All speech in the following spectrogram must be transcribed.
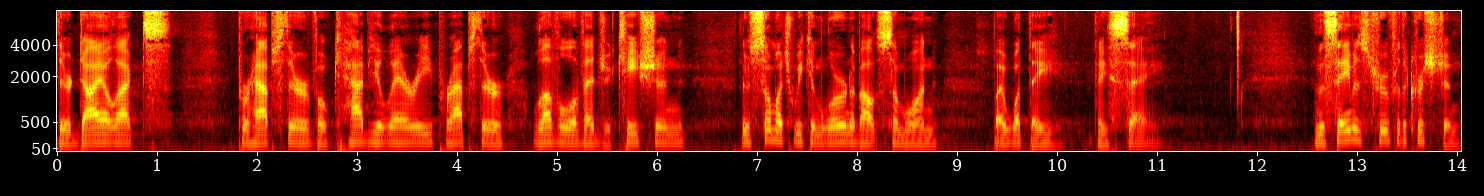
their dialects, perhaps their vocabulary, perhaps their level of education. There's so much we can learn about someone by what they they say. And the same is true for the Christian.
